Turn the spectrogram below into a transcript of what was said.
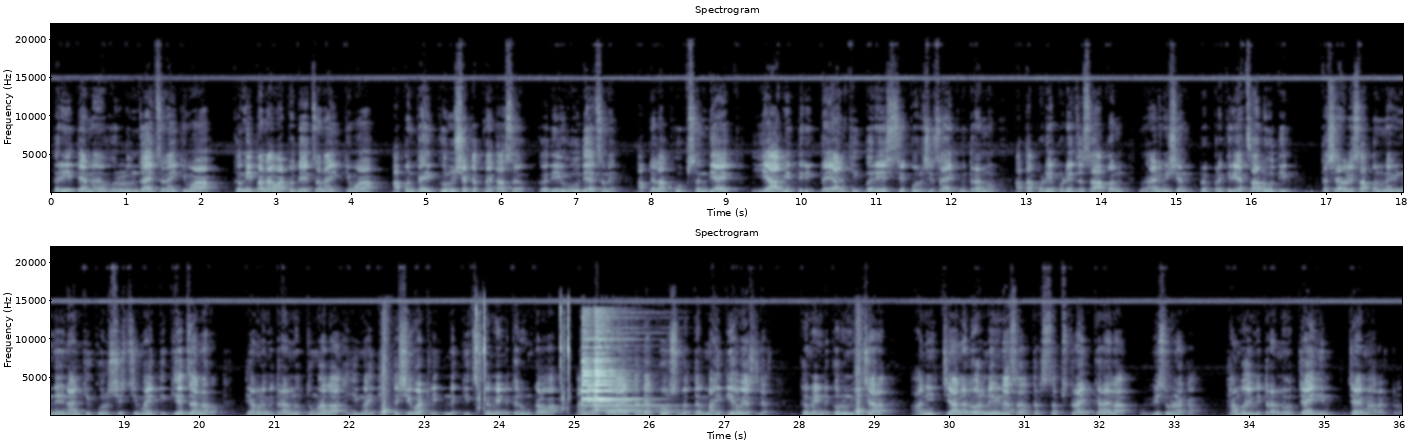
तरी त्यानं हुरळून जायचं नाही किंवा कमीपणा वाटू द्यायचं नाही किंवा आपण काही करू शकत नाहीत असं कधी होऊ द्यायचं नाही. आपल्याला खूप संधी आहेत. या व्यतिरिक्त आणखी बरेचसे कोर्सेस आहेत मित्रांनो. आता पुढे पुढे जसं आपण ॲडमिशन प्र प्रक्रिया चालू होतील तशा वेळेस आपण नवीन नवीन आणखी कोर्सेसची माहिती घेत जाणार आहोत. त्यामुळे मित्रांनो तुम्हाला ही माहिती कशी वाटली नक्कीच कमेंट करून कळवा. आणि आपल्याला एखाद्या कोर्सबद्दल माहिती हवी असल्यास कमेंट करून विचारा. आणि चॅनलवर नवीन असाल तर सबस्क्राईब करायला विसरू नका. थांबूया मित्रांनो जय हिंद जय महाराष्ट्र.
